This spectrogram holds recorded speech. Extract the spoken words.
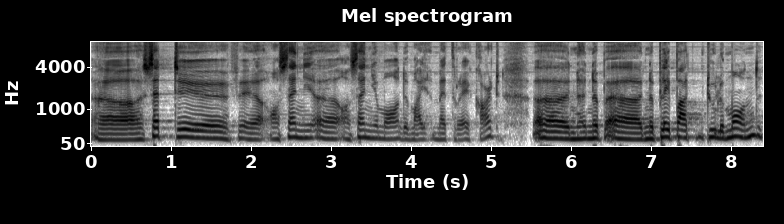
euh, cet euh, enseignement de Maître Eckhart ne, plaît pas tout le monde,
